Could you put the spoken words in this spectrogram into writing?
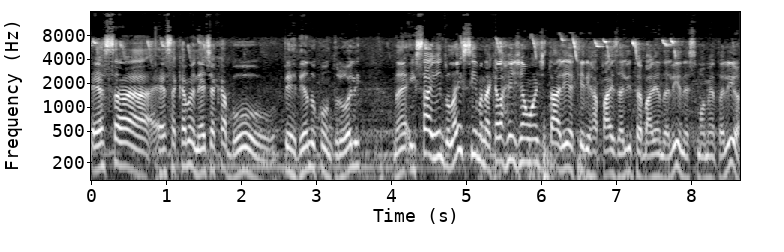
essa, essa caminhonete acabou perdendo o controle né? E saindo lá em cima, naquela região onde está ali aquele rapaz ali trabalhando ali, nesse momento ali, ó,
